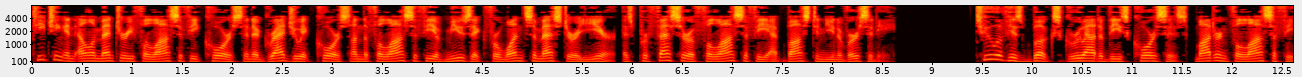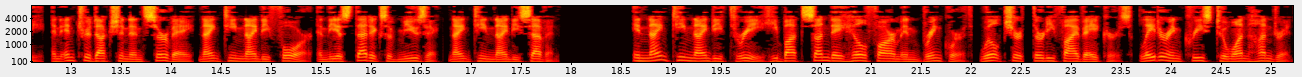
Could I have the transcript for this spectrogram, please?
teaching an elementary philosophy course and a graduate course on the philosophy of music for one semester a year, as professor of philosophy at Boston University. Two of his books grew out of these courses, Modern Philosophy, An Introduction and Survey 1994 and The Aesthetics of Music 1997. In 1993 he bought Sunday Hill Farm in Brinkworth, Wiltshire, 35 acres, later increased to 100,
